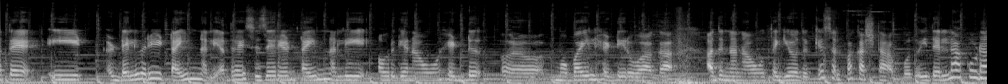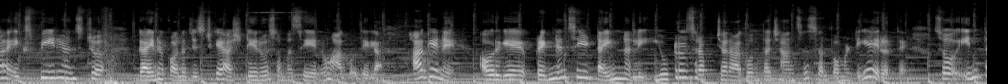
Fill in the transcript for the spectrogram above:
ಮತ್ತು ಈ ಡೆಲಿವರಿ ಟೈಮ್ನಲ್ಲಿ ಅಂದರೆ ಸಿಸೇರಿಯನ್ ಟೈಮ್ನಲ್ಲಿ ಅವ್ರಿಗೆ ನಾವು ಹೆಡ್ ಮೊಬೈಲ್ ಹೆಡ್ ಇರುವಾಗ ಅದನ್ನು ನಾವು ತೆಗೆಯೋದಕ್ಕೆ ಸ್ವಲ್ಪ ಆಗ್ಬೋದು. ಇದೆಲ್ಲ ಕೂಡ ಎಕ್ಸ್ಪೀರಿಯನ್ಸ್ಡ್ ಗೈನಕಾಲಜಿಸ್ಟ್ಗೆ ಅಷ್ಟೇನೂ ಸಮಸ್ಯೆ ಏನೂ ಆಗೋದಿಲ್ಲ. ಹಾಗೆಯೇ ಅವ್ರಿಗೆ ಪ್ರೆಗ್ನೆನ್ಸಿ ಟೈಮ್ನಲ್ಲಿ ಯೂಟ್ರಸ್ ರಪ್ಚರ್ ಆಗುವಂಥ ಚಾನ್ಸಸ್ ಸ್ವಲ್ಪ ಮಟ್ಟಿಗೆ ಇರುತ್ತೆ. ಸೊ ಇಂಥ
